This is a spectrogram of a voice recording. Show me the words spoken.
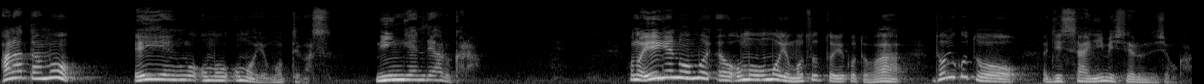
あなたも永遠を思う思いを持っています。人間であるから。この永遠の思い思う思いを持つということは、どういうことを実際に意味しているんでしょうか？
